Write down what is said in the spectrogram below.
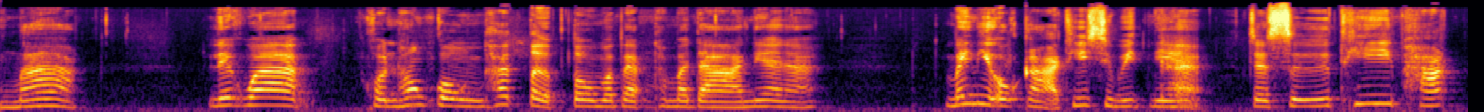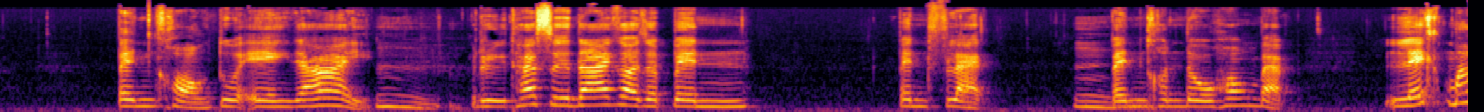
งมาก เรียกว่าคนฮ่องกงถ้าเติบโตมาแบบธรรมดาเนี่ยนะ ไม่มีโอกาสที่ชีวิตเนี้ยค่ะจะซื้อที่พักเป็นของตัวเองได้อืมหรือถ้าซื้อได้ก็จะเป็นเป็นแฟลตอืมเป็นคอนโดห้องแบบเล็กม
